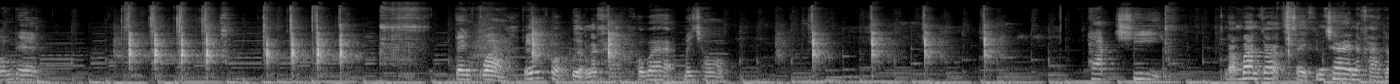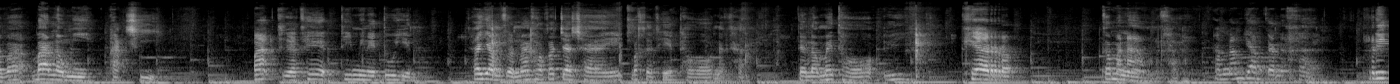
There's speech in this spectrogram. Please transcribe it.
หอมแดง แตงกวาไม่ต้องปอกเปลือกนะคะ เพราะว่าไม่ชอบผักชีบางบ้านก็ใส่ขึ้นช่ายนะคะ แต่ว่าบ้านเรามีผักชีมะเขือเทศที่มีในตู้เย็น ถ้ายำส่วนมากเขาก็จะใช้มะเขือเทศท้อนะคะ แต่เราไม่ท้ออุ๊ยแครอทก็มะนาวนะคะทำน้ำยำกันนะคะ พริก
